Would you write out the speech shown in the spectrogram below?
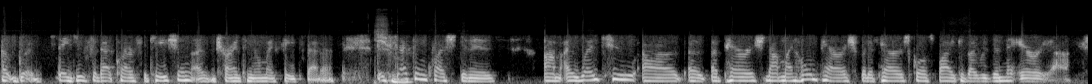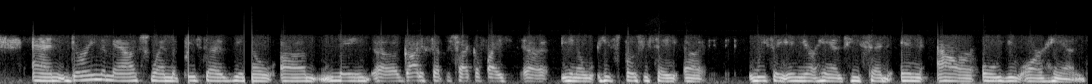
Oh, good. Thank you for that clarification. I'm trying to know my faith better. The sure. second question is um, I went to uh, a, a, parish, not my home parish, but a parish close by because I was in the area. And during the mass, when the priest says, you know, um, may uh, God accept the sacrifice, uh, you know, he's supposed to say, uh, we say in your hands. He said in our O U R hands.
